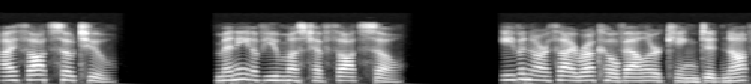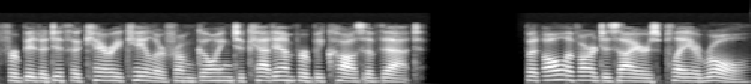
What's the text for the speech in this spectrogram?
I thought so too. Many of you must have thought so. Even Arthiruko Valor King did not forbid Aditha Kari Kalar from going to Kadampur because of that. But all of our desires play a role.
